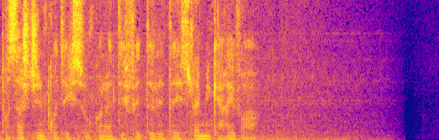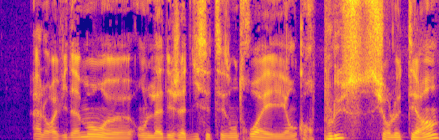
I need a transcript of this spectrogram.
Pour s'acheter une protection quand la défaite de l'État islamique arrivera. Alors évidemment, euh, on l'a déjà dit, cette saison 3 est encore plus sur le terrain.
